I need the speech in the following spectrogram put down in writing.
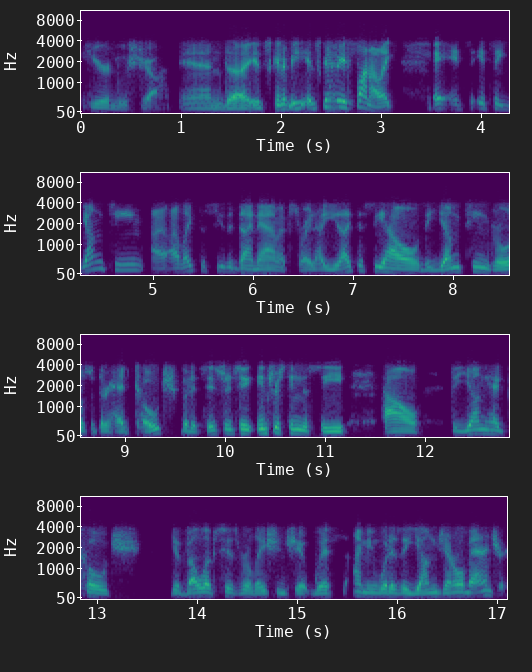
here in Moose Jaw. And uh, it's gonna be it's gonna be fun. I like it- it's it's a young team. I, I like to see the dynamics, right? How you like to see how the young team grows with their head coach, but it's interesting interesting to see how the young head coach develops his relationship with I mean what is a young general manager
